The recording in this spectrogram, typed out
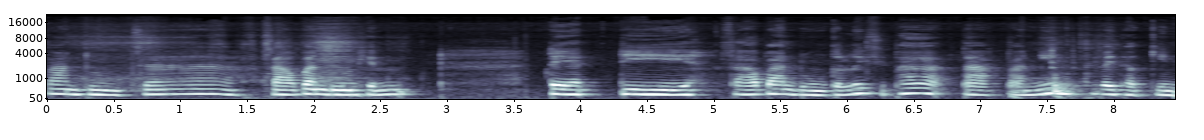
บ้านดุงจ้า สาวบ้านดุงเห็น แดดดีสาวบานดุงก็เลยสิผ้าตากปลานิ่มไว้ถ้ากิน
